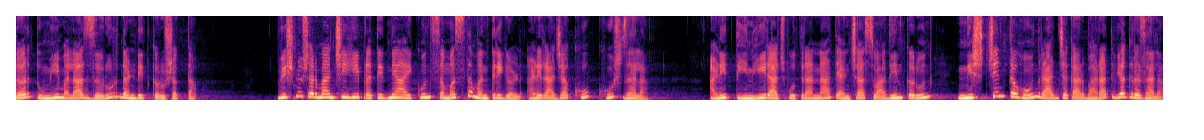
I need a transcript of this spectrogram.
तर तुम्ही मला जरूर दंडित करू शकता. विष्णू शर्मांची ही प्रतिज्ञा ऐकून समस्त मंत्रीगण आणि राजा खूप खुश झाला आणि तिन्ही राजपुत्रांना त्यांच्या स्वाधीन करून निश्चिंत होऊन राज्यकारभारात व्यग्र झाला.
